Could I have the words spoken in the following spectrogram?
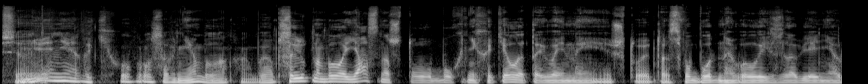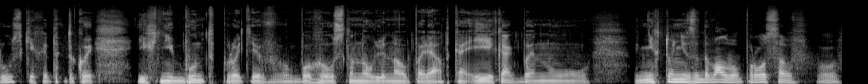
все не, не, таких вопросов не было. Как бы абсолютно было ясно, что Бог не хотел этой войны, что это свободное волеизъявление русских, это такой их бунт против богоустановленного порядка. И как бы, ну, никто не задавал вопросов в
